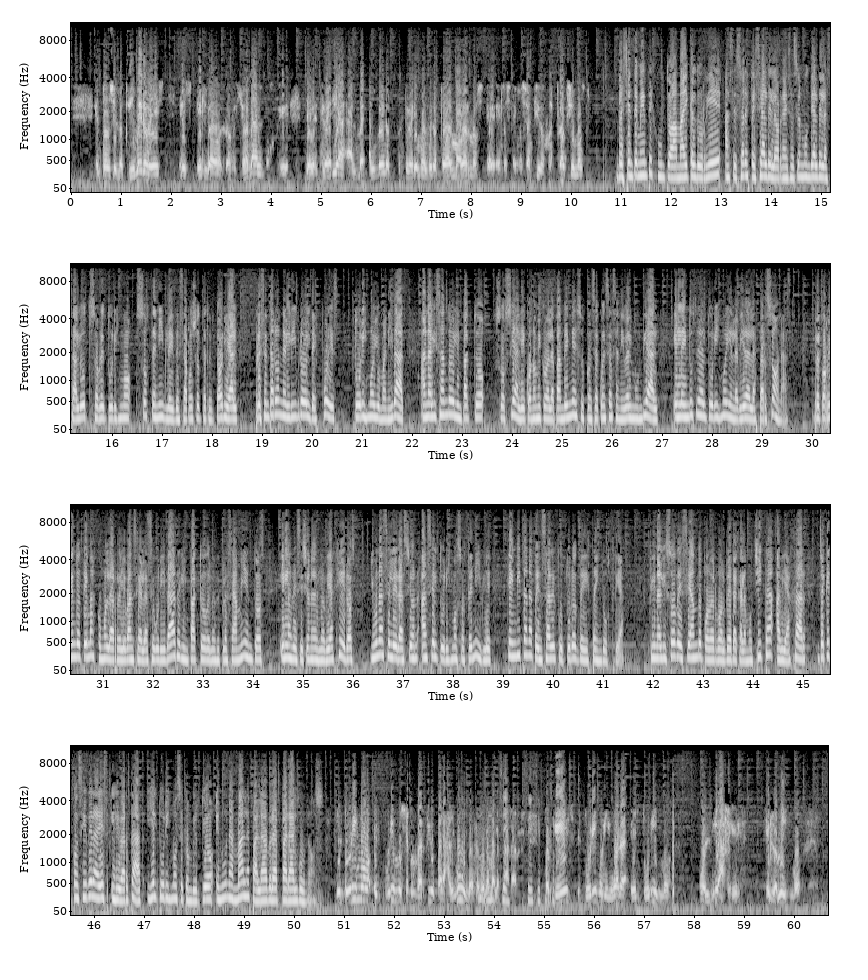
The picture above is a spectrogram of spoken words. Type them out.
Entonces lo primero es es, es lo, regional, eh, debería al, menos deberíamos al menos poder movernos eh, en, los, en los sentidos más próximos. Recientemente, junto a Michael Durrier, asesor especial de la Organización Mundial de la Salud sobre Turismo Sostenible y Desarrollo Territorial, presentaron el libro El Después, Turismo y Humanidad, analizando el impacto social y económico de la pandemia y sus consecuencias a nivel mundial en la industria del turismo y en la vida de las personas, recorriendo temas como la relevancia de la seguridad, el impacto de los desplazamientos en las decisiones de los viajeros y una aceleración hacia el turismo sostenible que invitan a pensar el futuro de esta industria. Finalizó deseando poder volver a Calamuchita a viajar, ya que considera es libertad y el turismo se convirtió en una mala palabra para algunos. El turismo el turismo se ha convertido para algunos en una mala palabra. porque es el turismo igual a el turismo o el viaje que es lo mismo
